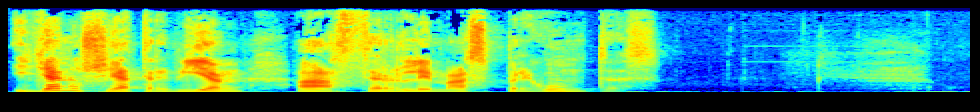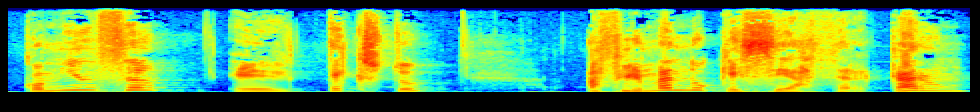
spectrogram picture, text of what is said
Y ya no se atrevían a hacerle más preguntas. Comienza el texto afirmando que se acercaron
